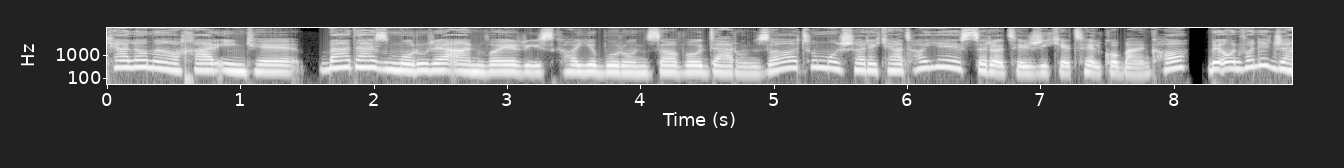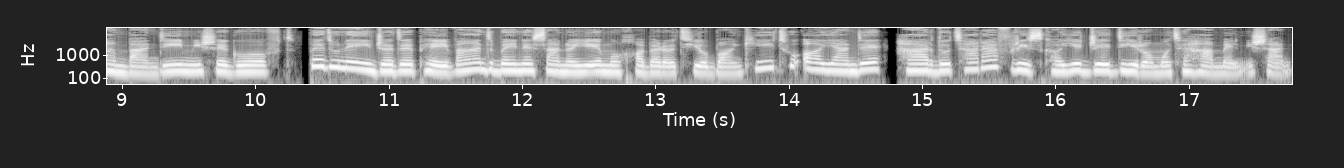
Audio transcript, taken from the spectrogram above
کلام آخر این که بعد از مرور انواع ریسک های برونزا و درونزا تو مشارکت های استراتژیک تلکو بانک ها به عنوان جنبندی میشه گفت بدون ایجاد پیوند بین صنایع مخابراتی و بانکی تو آینده هر دو طرف ریسک های جدی رو متحمل میشن.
